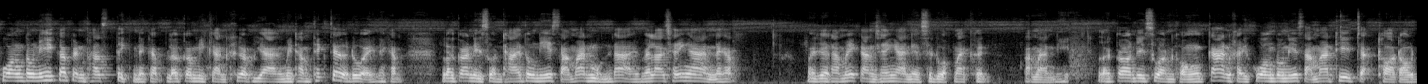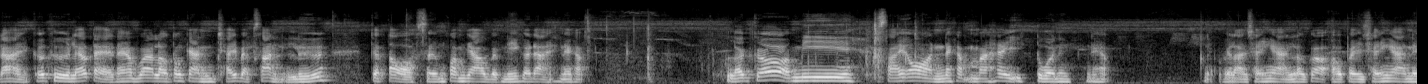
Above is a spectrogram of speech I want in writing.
ควงตรงนี้ก็เป็นพลาสติกนะครับแล้วก็มีการเคลือบยางมีทำเท็กเจอร์ด้วยนะครับแล้วก็ในส่วนท้ายตรงนี้สามารถหมุนได้เวลาใช้งานนะครับ มันจะทำให้การใช้งานเนี่ยสะดวกมากขึ้นประมาณนี้ แล้วก็ในส่วนของก้านไขควงตรงนี้สามารถที่จะถอดออกได้ ก็คือแล้วแต่นะครับว่าเราต้องการใช้แบบสั้น หรือจะต่อเสริมความยาวแบบนี้ก็ได้นะครับ แล้วก็มีสายอ่อนนะครับมาให้อีกตัวหนึ่งนะครับ เนี่ยเวลาใช้งานเราก็เอาไปใช้งานใน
